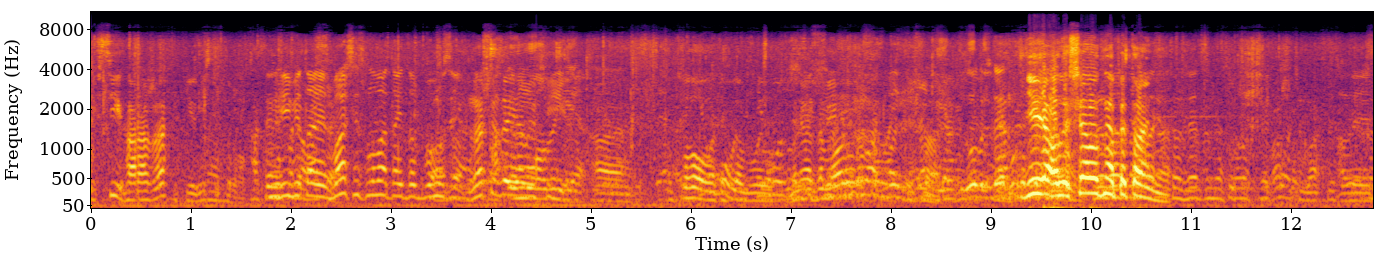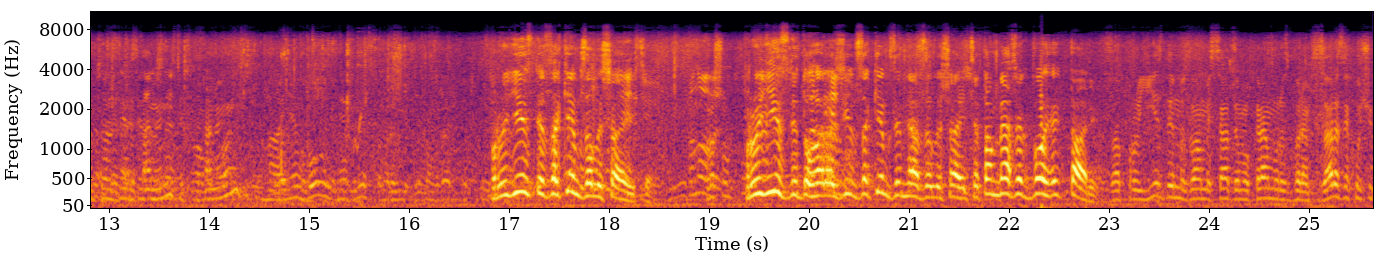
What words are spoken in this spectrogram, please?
всіх гаражах, які в місті Турок. Сергій Віталійович, ваші слова дай до Бога. Наші заяви всі є. Ні, але ще одне питання. Проїзди за ким залишаються? Проїзди до гаражів за ким земля залишається? Там межах 2 гектарів. За проїзди ми з вами сядемо окремо розберемося. Зараз я хочу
